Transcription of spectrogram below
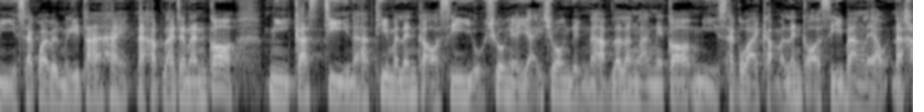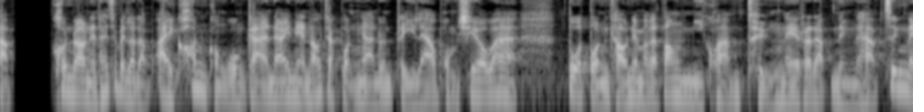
มีแซกไวลด์เป็นมือกีตาร์ให้นะครับหลังจากนั้นก็มีกัสจีนะครับที่มาเล่นกับออซซี่อยู่ช่วงใหญ่ๆช่วงหนึ่งนะครับแล้วหลังๆเนี่ยก็มีแซกไวลด์กลับมาเล่นกับออซซี่บ้างแล้วนะครับคนเราเนี่ยถ้าจะเป็นระดับไอคอนของวงการได้เนี่ยนอกจากผลงานดนตรีแล้ว ผมเชื่อว่า ตัวตนเขาเนี่ยมันก็ต้องมีความถึงในระดับหนึ่งนะครับ ซึ่งใน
